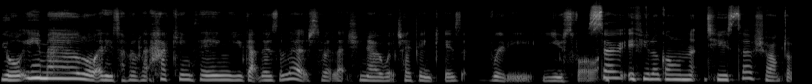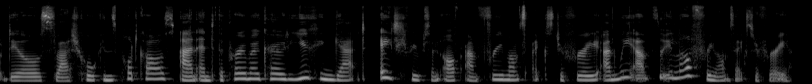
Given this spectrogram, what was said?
your email or any type of like hacking thing, you get those alerts so it lets you know, which I think is really useful. So if you log on to surfshark.deal slash Hawkins podcast and enter the promo code, you can get 83% off and three months extra free. And we absolutely love three months extra free.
